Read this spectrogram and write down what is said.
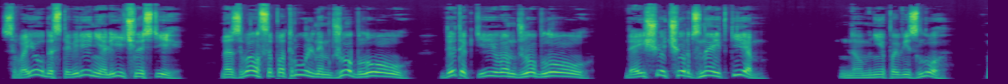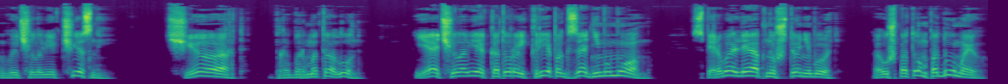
Свое удостоверение личности. Назвался патрульным Джо Блоу, детективом Джо Блоу. Да еще черт знает кем. Но мне повезло. Вы человек честный. Черт, пробормотал он. Я человек, который крепок задним умом. Сперва ляпну что-нибудь, а уж потом подумаю.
